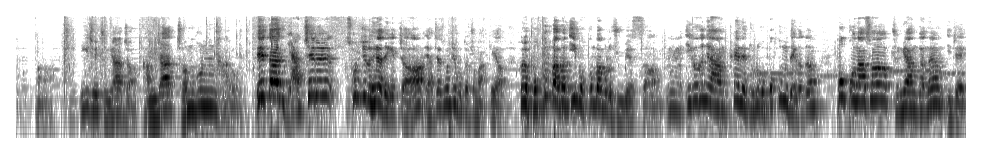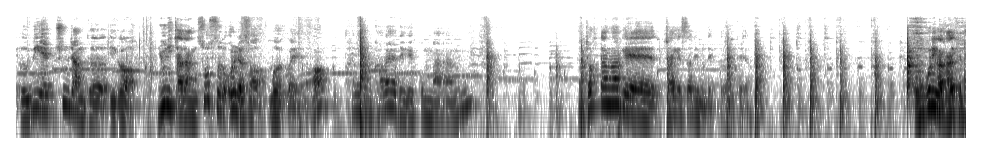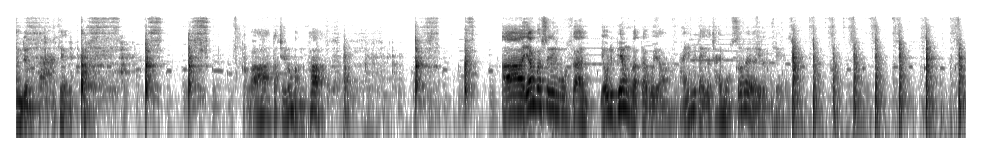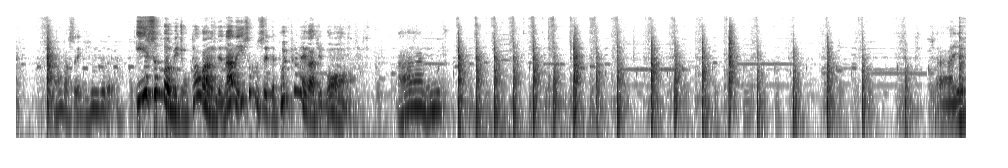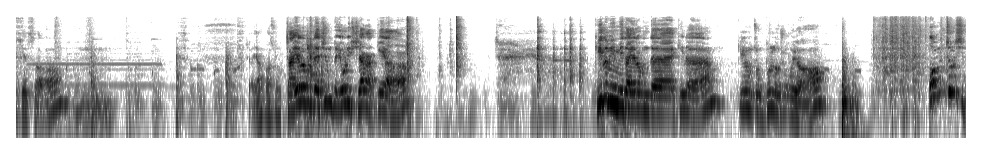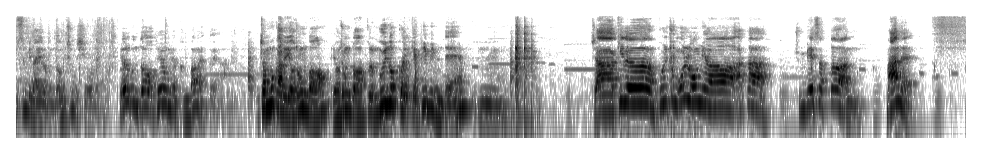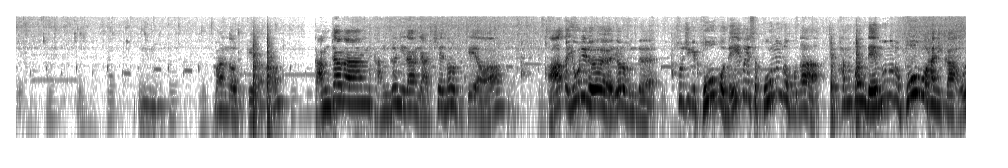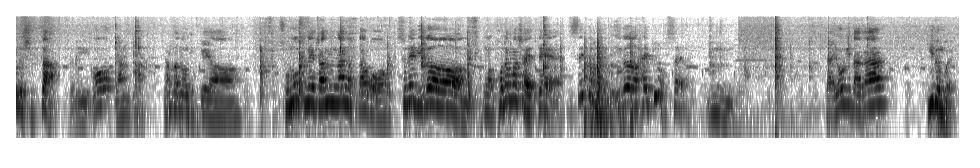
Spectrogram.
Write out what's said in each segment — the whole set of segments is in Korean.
이게 제일 중요하죠. 감자 전분 가루. 일단 야채를 손질을 해야 되겠죠. 야채 손질부터 좀 할게요. 그리고 볶음밥은 이 볶음밥으로 준비했어. 음 이거 그냥 팬에 두르고 볶으면 되거든. 볶고 나서 중요한 거는 이제 그 위에 춘장 그 이거 유니 짜장 소스를 올려서 먹을 거예요. 판이 좀 갈아야 되겠구만. 적당하게 잘게 썰이면 될 것 같아요. 옹구리가 가르쳐 준 대로 딱 해야겠 다 와, 딱 재료 많다. 아, 양파 썰는 거 보니까 우리 배운 것 같다고요. 아닙니다. 이거 잘 못 썰어요, 이렇게. 양파 썰기 힘들어요. 이습법이 좋다고 하는데 나는 이습법 쓸 때 불편해가지고. 아, 눈물. 자, 이렇게 해서. 음. 자, 양파 손. 자, 여러분들 지금부터 요리 시작할게요. 자, 기름입니다, 여러분들. 기름. 기름 좀 둘러주고요. 엄청 쉽습니다, 여러분들. 엄청 쉬워요. 여러분도 배우면 금방 할 거야. 전분가루 요 정도, 요 정도. 그리고 물 넣고 이렇게 비비면 돼. 음. 자, 기름 불 좀 올라오면 아까 준비했었던 마늘. 음. 마늘 넣어줄게요. 감자랑 당근이랑 야채 넣어줄게요. 아따 요리를 여러분들 솔직히 보고 네이버에서 보는 것보다 한 번 내 눈으로 보고 하니까 오히려 쉽다. 그리고 양파, 양파 넣어줄게요. 손목 스냅 장난이 없다고. 스냅 이거 뭐 포장마차 할 때 쓸데없는데 이거 할 필요 없어요. 음. 자 여기다가 기름을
